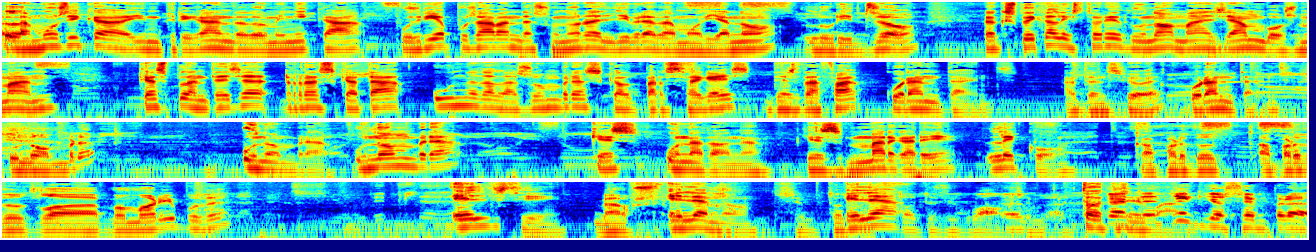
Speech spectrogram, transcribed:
La música intrigant de Dominica podria posar banda sonora el llibre de Modiano, L'Horitzó, que explica la història d'un home, Jean Bosman, que es planteja rescatar una de les ombres que el persegueix des de fa 40 anys. Atenció, eh? 40 anys. Un ombra? Un ombra. Un ombra que és una dona, que és Margaret Leco. Que ha perdut, ha perdut la memòria, poder? Ell sí. Veus? Ella no. Sempre, tot, Ella... tot és igual, sempre. Tot és Què igual. dic jo sempre?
